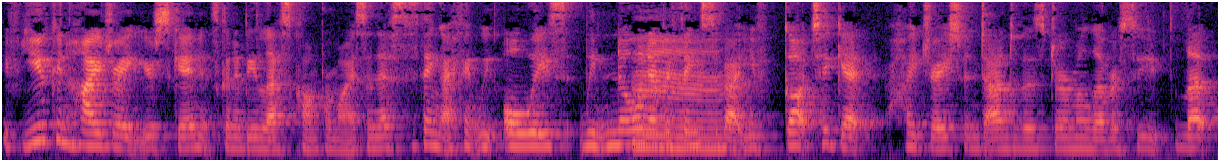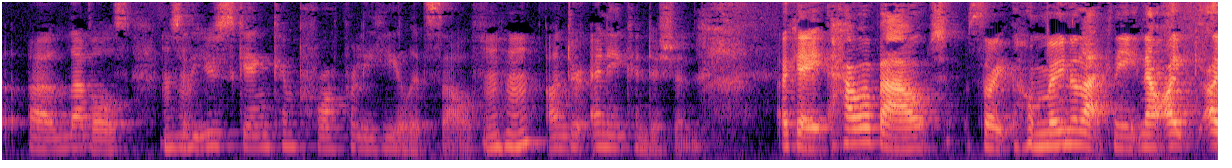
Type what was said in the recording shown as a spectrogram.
If you can hydrate your skin, it's going to be less compromised. And that's the thing. I think we always, we no one ever thinks Mm. about. You've got to get hydration down to those dermal levels, so you, le, uh, levels, Mm-hmm. so that your skin can properly heal itself under any condition. Okay, how about sorry, hormonal acne? Now, I, I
